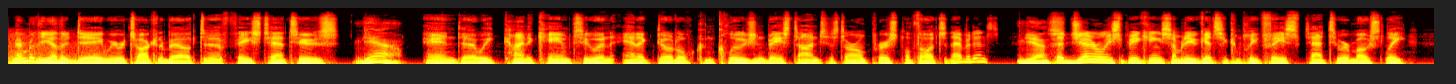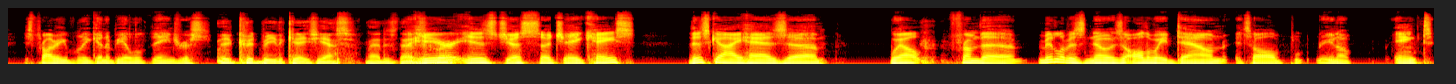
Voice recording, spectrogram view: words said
Remember the other day we were talking about uh, face tattoos? Yeah, and uh, we kind of came to an anecdotal conclusion based on just our own personal thoughts and evidence yes, that generally speaking somebody who gets a complete face tattoo or mostly is probably going to be a little dangerous it could be the case. Yes, that is that. is Here correct. is just such a case this guy has uh, well from the middle of his nose all the way down it's all you know inked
